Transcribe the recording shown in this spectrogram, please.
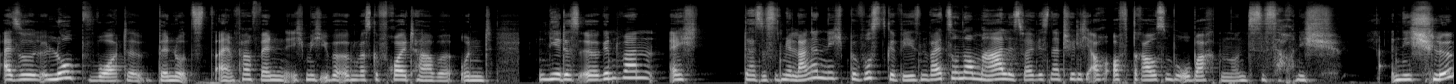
also Lobworte benutzt, einfach wenn ich mich über irgendwas gefreut habe. Und mir das irgendwann echt, das ist mir lange nicht bewusst gewesen, weil es so normal ist, weil wir es natürlich auch oft draußen beobachten. Und es ist auch nicht, nicht schlimm.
